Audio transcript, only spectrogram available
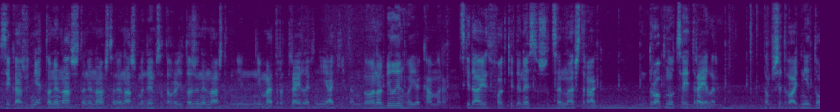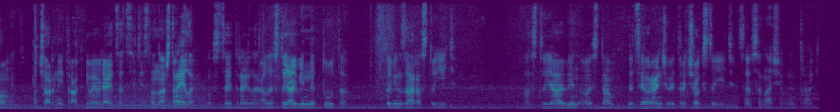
Всі кажуть, ні, то не наш, то не наш, то не наш. Ми дивимося, та вроді теж не наш, там ні, ні метро трейлер, ніякий там. Ну а на білінгу є камера. Скидаю фотки Денису, що це наш трак дропнув цей трейлер. Там ще два дні тому. Чорний трак. І виявляється, це дійсно наш трейлер. Ось цей трейлер. Але стояв він не тут, то він зараз стоїть. А стояв він ось там, де цей оранжевий трачок стоїть. Це все наші блін траки.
